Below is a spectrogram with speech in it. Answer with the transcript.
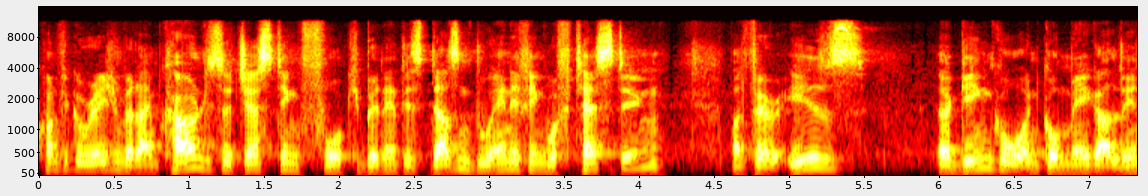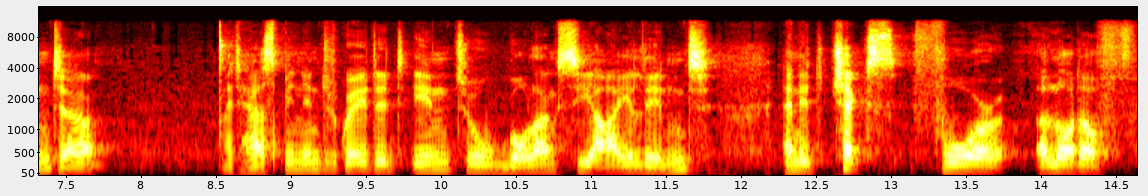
configuration that I'm currently suggesting for Kubernetes doesn't do anything with testing, but there is a Ginkgo and Gomega linter it has been integrated into Golang CI lint, and it checks for a lot of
